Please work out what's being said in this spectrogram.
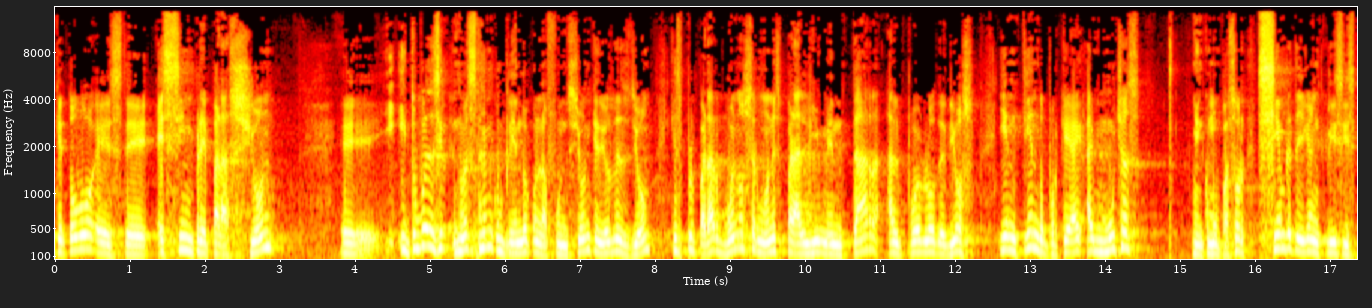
que todo este, es sin preparación. Eh, y, y, tú puedes decir, no están cumpliendo con la función que Dios les dio, que es preparar buenos sermones para alimentar al pueblo de Dios. Y entiendo, porque hay, hay muchas como pastor, siempre te llegan crisis,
